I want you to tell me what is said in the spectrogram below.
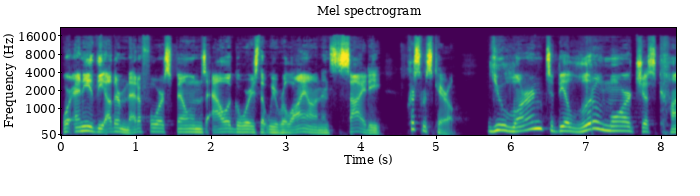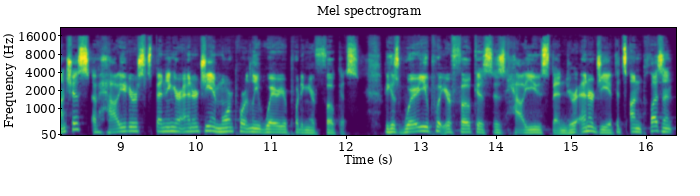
or any of the other metaphors, films, allegories that we rely on in society. Christmas Carol. You learn to be a little more just conscious of how you're spending your energy and more importantly, where you're putting your focus. Because where you put your focus is how you spend your energy. If it's unpleasant,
